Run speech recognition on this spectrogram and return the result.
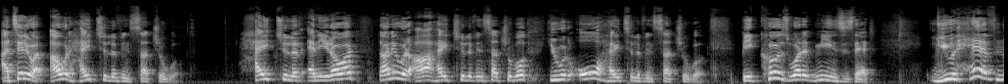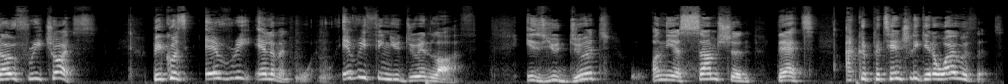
I tell you what, I would hate to live in such a world. Hate to live, and you know what? Not only would I hate to live in such a world, you would all hate to live in such a world. Because what it means is that you have no free choice. Because every element, everything you do in life, is you do it on the assumption that I could potentially get away with it.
